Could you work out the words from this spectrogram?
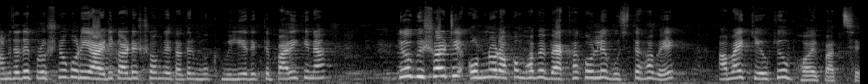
আমি তাদের প্রশ্ন করি, আইডি কার্ডের সঙ্গে তাদের মুখ মিলিয়ে দেখতে পারি কি না কেউ বিষয়টি অন্য রকমভাবে ব্যাখ্যা করলে বুঝতে হবে, আমায় কেউ কেউ ভয় পাচ্ছে।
